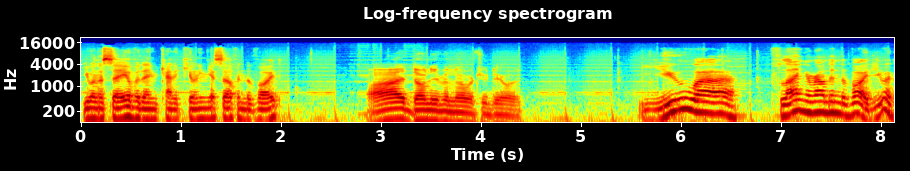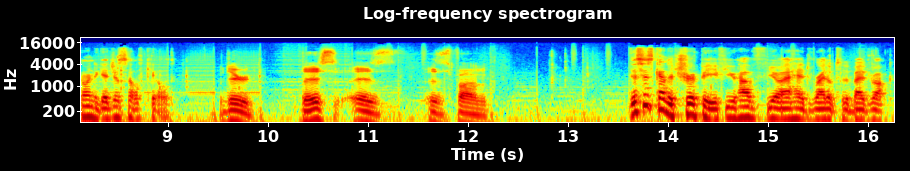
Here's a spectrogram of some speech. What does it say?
you want to say other than kind of killing yourself in the void? I don't even know what you're doing. You uh, flying around in the void. You are going to get yourself killed. Dude, this is is fun. This is kind of trippy if you have your head right up to the bedrock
